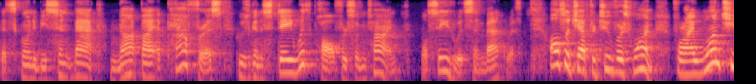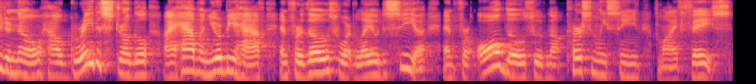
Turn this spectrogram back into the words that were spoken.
that's going to be sent back not by Epaphras, who's going to stay with Paul for some time. We'll see who it's sent back with. Also, chapter 2, verse 1 For I want you to know how great a struggle I have on your behalf, and for those who are at Laodicea, and for all those who have not personally seen my face.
